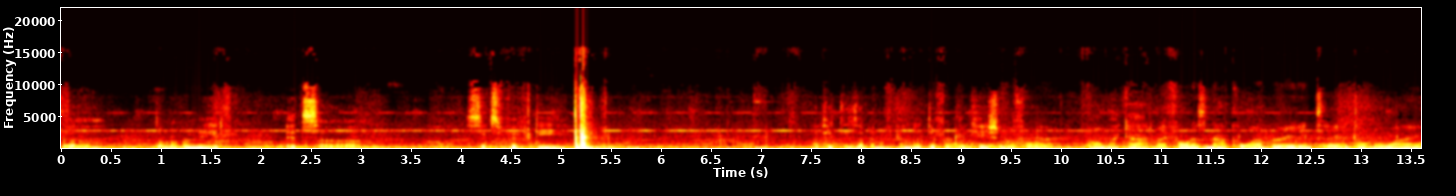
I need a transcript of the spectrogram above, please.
the the Rubbermaid. It's uh 650. I picked these up in a, in a different location before. Oh my god, my phone is not cooperating today. I don't know why.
